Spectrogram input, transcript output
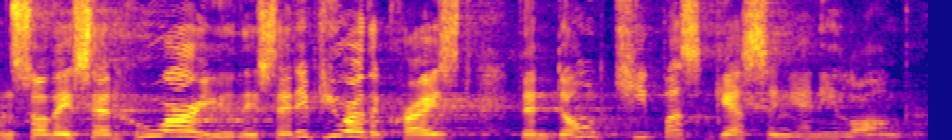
And so they said, Who are you? They said, If you are the Christ, then don't keep us guessing any longer.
